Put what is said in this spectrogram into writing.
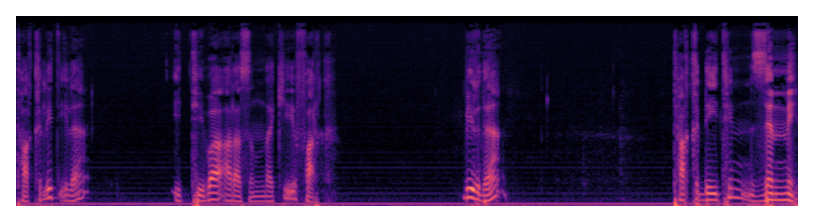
Taklit ile ittiba arasındaki fark. Bir de taklitin zemmi.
